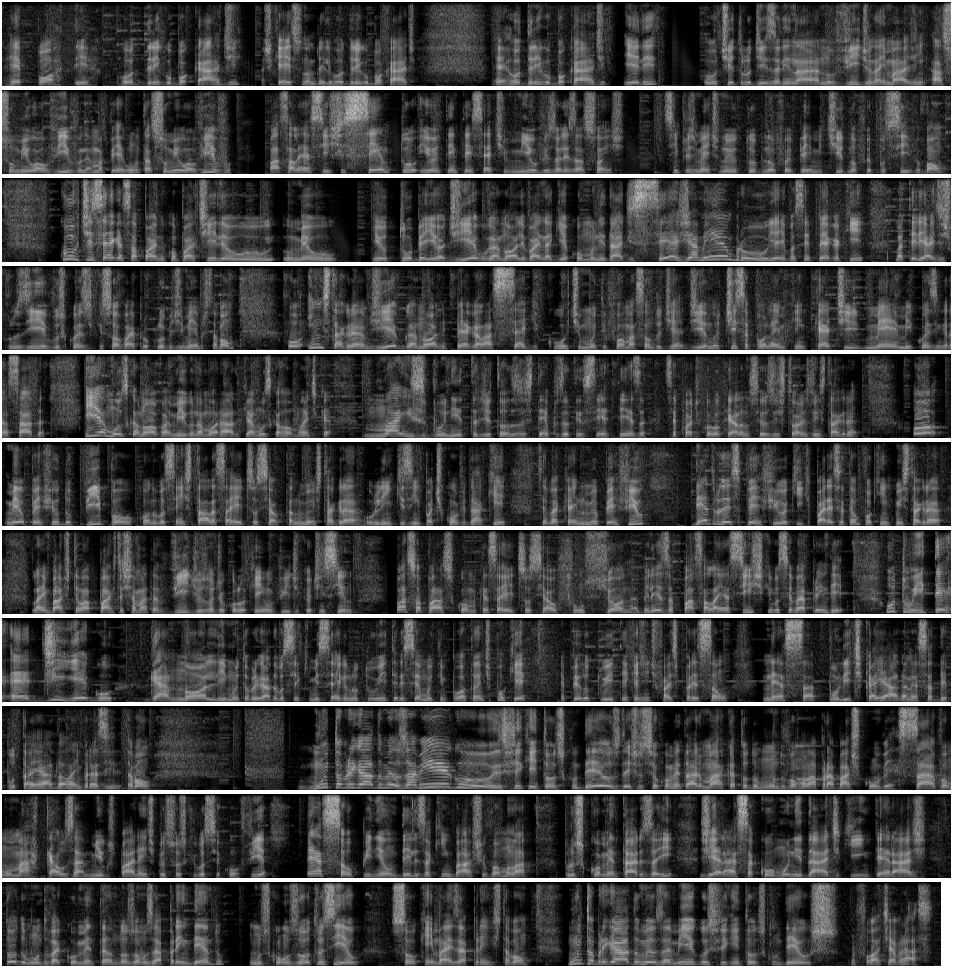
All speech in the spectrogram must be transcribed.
repórter Rodrigo Bocardi. Acho que é esse o nome dele, Rodrigo Bocardi. É, Rodrigo Bocardi. E ele o título diz ali na, no vídeo, na imagem, assumiu ao vivo, né? Uma pergunta, assumiu ao vivo? Passa lá e assiste 187 mil visualizações. Simplesmente no YouTube não foi permitido, não foi possível. Bom, curte, segue essa página compartilha o, o meu YouTube aí, ó, Diego Ganoli, vai na guia comunidade, seja membro! E aí você pega aqui materiais exclusivos, coisas que só vai para o clube de membros, tá bom? O Instagram, Diego Ganoli, pega lá, segue, curte muita informação do dia a dia, notícia, polêmica, enquete, meme, coisa engraçada. E a música nova, Amigo Namorado, que é a música romântica mais bonita de todos os tempos, eu tenho certeza. Você pode colocar ela nos seus stories do Instagram o meu perfil do People. Quando você instala essa rede social que está no meu Instagram, o linkzinho para te convidar aqui, você vai cair no meu perfil Dentro desse perfil aqui, que parece até um pouquinho com o Instagram, lá embaixo tem uma pasta chamada Vídeos, onde eu coloquei um vídeo que eu te ensino passo a passo como que essa rede social funciona, beleza? Passa lá e assiste que você vai aprender. O Twitter é Diego Ganoli. Muito obrigado a você que me segue no Twitter, isso é muito importante porque é pelo Twitter que a gente faz pressão nessa politicaiada, nessa deputaiada lá em Brasília, tá bom? Muito obrigado, meus amigos! Fiquem todos com Deus. Deixe o seu comentário, marca todo mundo. Vamos lá para baixo conversar. Vamos marcar os amigos, parentes, pessoas que você confia. Peça a opinião deles aqui embaixo e vamos lá para os comentários aí. Gerar essa comunidade que interage. Todo mundo vai comentando, nós vamos aprendendo uns com os outros e eu sou quem mais aprende, tá bom? Muito obrigado, meus amigos. Fiquem todos com Deus. Um forte abraço.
